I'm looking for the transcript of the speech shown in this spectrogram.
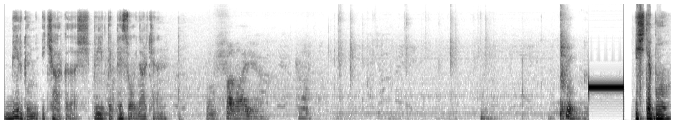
Bir gün iki arkadaş birlikte PES oynarken Oğlum FIFA daha iyi ya. işte bu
